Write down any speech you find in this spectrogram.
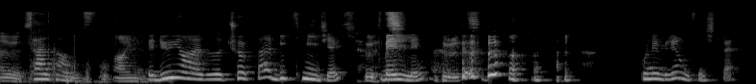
Evet. Sen kalmışsın. Aynen. Ve dünyada da çöpler bitmeyecek. Evet. Belli. Evet. Bu ne biliyor musun işte?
